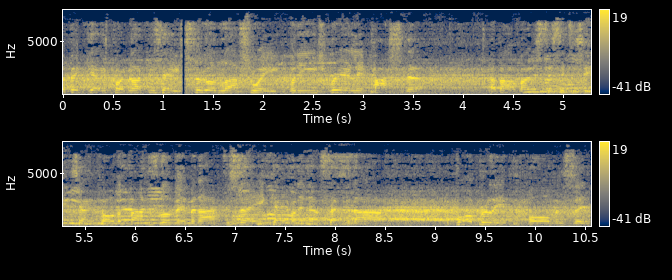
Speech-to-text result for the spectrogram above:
a big game for him. Like you say, he struggled last week, but he's really passionate about Manchester City Zinchenko. The fans love him, and I have to say, he came on in that second half, put a brilliant performance in.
